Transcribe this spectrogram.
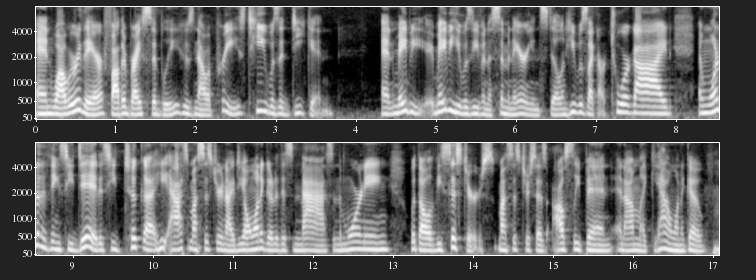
and while we were there, Father Bryce Sibley, who's now a priest, he was a deacon and maybe maybe he was even a seminarian still and he was like our tour guide. And one of the things he did is he took a he asked my sister and i do y'all want to go to this mass in the morning with all of these sisters? My sister says i'll sleep in. And i'm like yeah i want to go. Mm-hmm.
